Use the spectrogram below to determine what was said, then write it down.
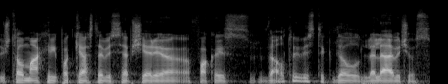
iš Telmacherį podcastą visi apšėrė fakais veltui vis tik dėl Lelevičiaus.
